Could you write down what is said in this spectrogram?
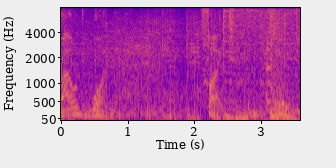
Round one. Fight.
